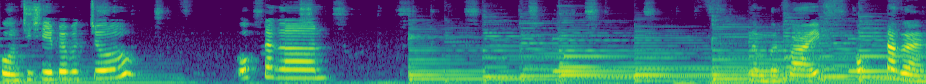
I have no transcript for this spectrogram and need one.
कौन सी शेप है बच्चों? ओक्टागन नंबर फाइव ओक्टागन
